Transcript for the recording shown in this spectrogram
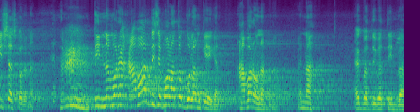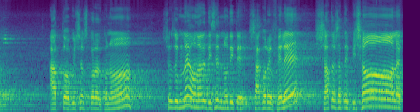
বিশ্বাস করে না। তিন নম্বরে আবার দিছে পলাতক গোলামকে এখানে, আবার ওনার নাম। না একবার দুইবার তিনবার আর তো অবিশ্বাস করার কোনো সুযোগ নেই ওনারে দিছেন নদীতে সাগরে ফেলে সাথে সাথে বিশাল এক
